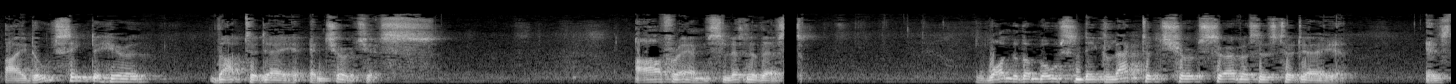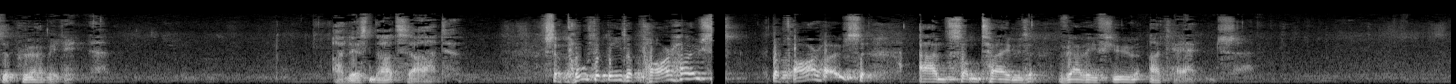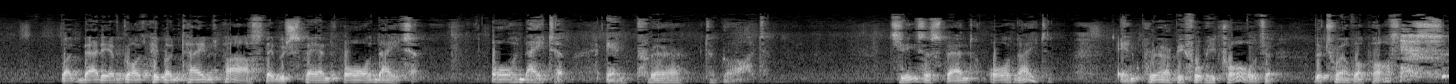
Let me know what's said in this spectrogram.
I don't seem to hear that today in churches. Ah, friends, listen to this. One of the most neglected church services today is the prayer meeting. And isn't that sad? Supposed to be the powerhouse, the powerhouse, and sometimes very few attend. But many of God's people in times past, they would spend all night, all night in prayer to God. Jesus spent all night in prayer before he called the twelve apostles.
